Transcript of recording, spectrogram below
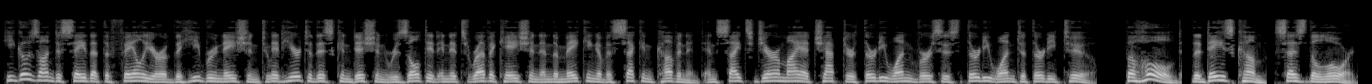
He goes on to say that the failure of the Hebrew nation to adhere to this condition resulted in its revocation and the making of a second covenant and cites Jeremiah chapter 31 verses 31 to 32. Behold, the days come, says the Lord,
